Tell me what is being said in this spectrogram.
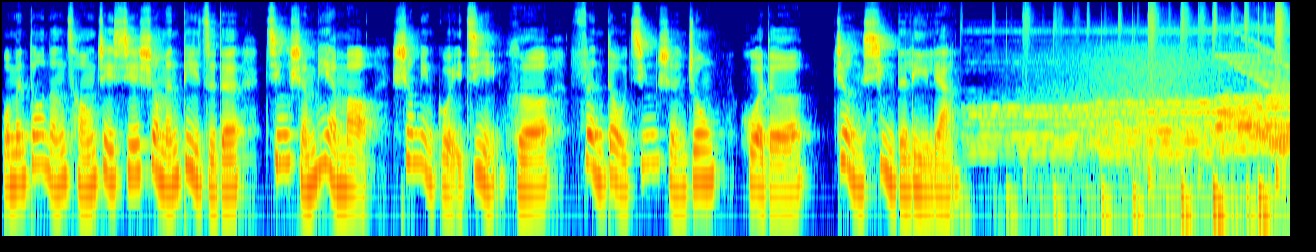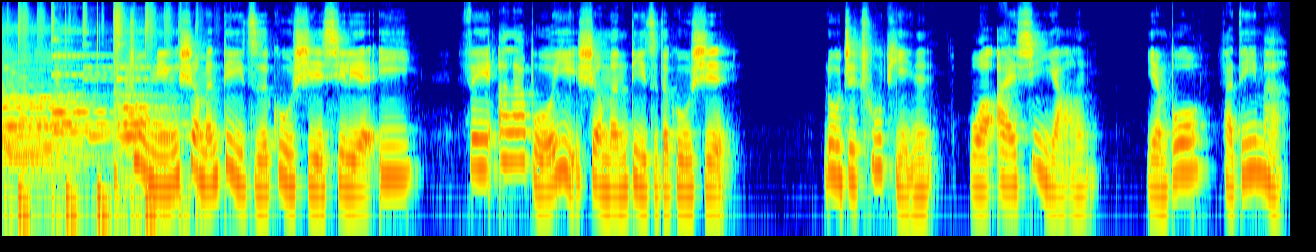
我们都能从这些圣门弟子的精神面貌、生命轨迹和奋斗精神中获得正信的力量。著名射门弟子故事系列一：非阿拉伯裔射门弟子的故事。录制出品：我爱信仰。演播：法蒂玛。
